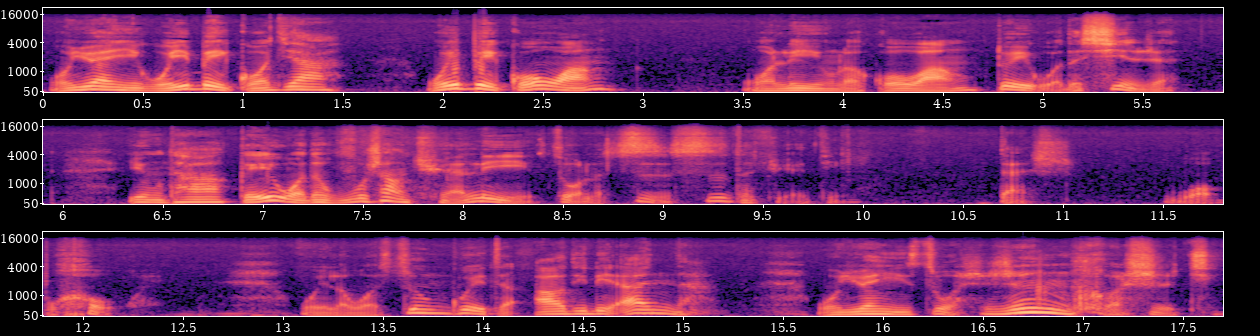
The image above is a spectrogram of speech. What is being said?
我愿意违背国家，违背国王。我利用了国王对我的信任，用他给我的无上权力做了自私的决定。但是，我不后悔。为了我尊贵的奥地利安娜，我愿意做任何事情。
